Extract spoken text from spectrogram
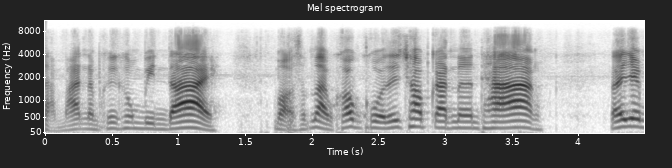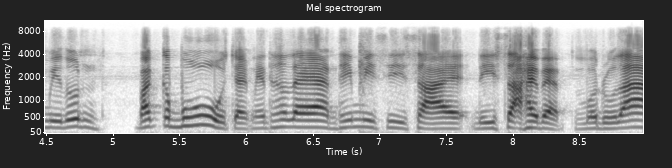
สามารถนำขึ้นเครื่องบินได้ เหมาะสำหรับครอบครัวที่ชอบการเดินทาง และยังมีรุ่นบักก b บูจากเนเธอร์แลนด์ที่มีดีไซน์ดีไซน์แบบโมดูล่า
